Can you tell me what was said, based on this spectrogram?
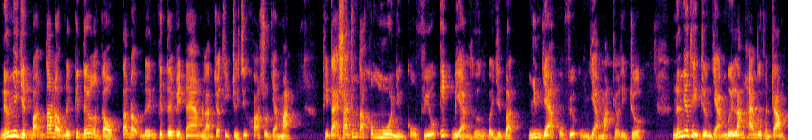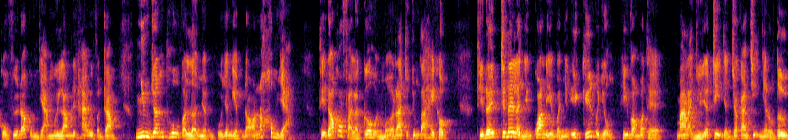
Nếu như dịch bệnh tác động đến kinh tế toàn cầu tác động đến kinh tế Việt Nam làm cho thị trường chứng khoán sụt giảm mạnh thì tại sao chúng ta không mua những cổ phiếu ít bị ảnh hưởng bởi dịch bệnh nhưng giá cổ phiếu cũng giảm mạnh theo thị trường? Nếu như thị trường giảm 15 20% cổ phiếu đó cũng giảm 15 đến 20% nhưng doanh thu và lợi nhuận của doanh nghiệp đó nó không giảm thì đó có phải là cơ hội mở ra cho chúng ta hay không? Thì đây trên đây là những quan điểm và những ý kiến của Dũng. Hy vọng có thể mang lại nhiều giá trị dành cho các anh chị nhà đầu tư.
